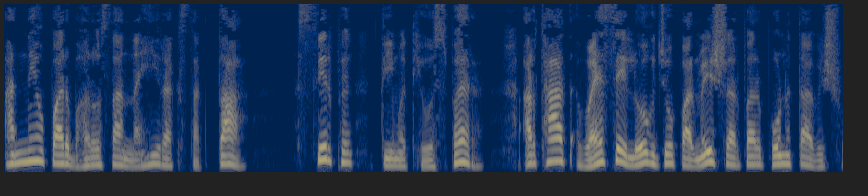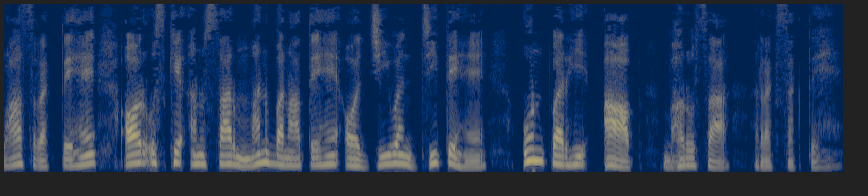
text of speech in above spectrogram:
अन्यों पर भरोसा नहीं रख सकता, सिर्फ़ तीमथियोस पर। अर्थात वैसे लोग जो परमेश्वर पर पूर्णता विश्वास रखते हैं और उसके अनुसार मन बनाते हैं और जीवन जीते हैं, उन पर ही आप भरोसा रख सकते हैं।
